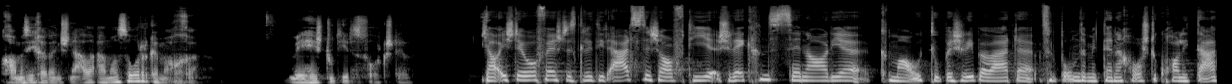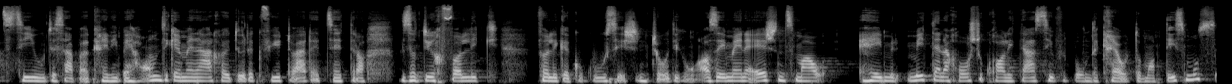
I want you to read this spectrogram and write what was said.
kann man sich ja dann schnell auch mal Sorgen machen. Wie hast du dir das vorgestellt? Ja, ich stelle auch fest, dass gerade in der Ärzteschaft hier Schreckensszenarien gemalt und beschrieben werden, verbunden mit diesen Kosten- und Qualitätszielen, dass eben keine Behandlungen mehr durchgeführt werden etc. Was natürlich völlig, völlig ein Gugus ist, Entschuldigung. Also ich meine, erstens mal haben wir mit diesen Kosten- und Qualitätszielen verbunden keinen Automatismus.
